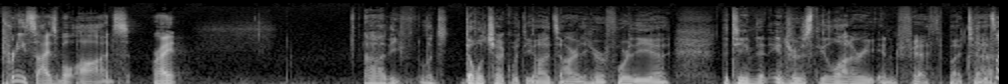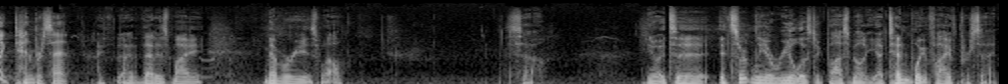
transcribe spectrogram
pretty sizable odds, right? Uh, the let's double check what the odds are here for the uh, the team that enters the lottery in fifth. But I think uh, it's like ten percent. I, I, that is my memory as well. So, you know, it's a it's certainly a realistic possibility. Yeah, ten point five percent.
